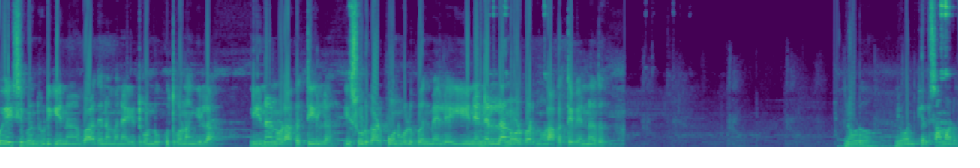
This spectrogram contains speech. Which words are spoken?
ವಯಸ್ಸಿ ಬಂದ ಹುಡುಗಿನ ಭಾಳ ದಿನ ಮನ್ಯಾಗ ಇಟ್ಕೊಂಡು ಕುತ್ಕೊಳಂಗಿಲ್ಲ ನೀನ ನೋಡಾಕತ್ತಿ ಇಲ್ಲ. ಈ ಸುಡ್ಗಾಡ್ ಫೋನ್ಗಳು ಬಂದ ಮೇಲೆ ಏನೇನೆಲ್ಲ ನೋಡಬಾರ್ದು ನೋಡಾಕತ್ತೇವೆ ಅನ್ನೋದು. ನೋಡು ನೀವು ಒಂದು ಕೆಲಸ ಮಾಡು.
